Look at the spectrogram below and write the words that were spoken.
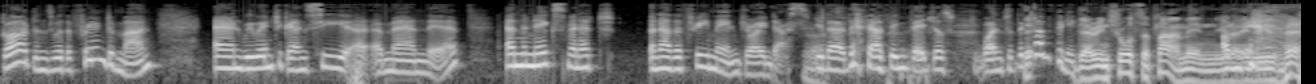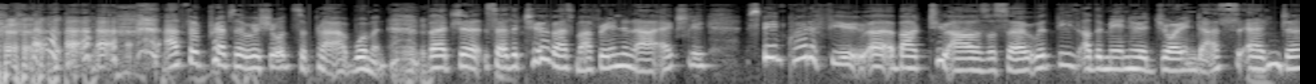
Gardens with a friend of mine and we went to go and see a, a man there and the next minute another three men joined us. You know, they, I think they just wanted the company. They're in short supply, men. You Of know, men. I thought perhaps they were short supply women. But, uh, so the two of us, my friend and I, actually spent quite a few, uh, about two hours or so with these other men who had joined us and, uh,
